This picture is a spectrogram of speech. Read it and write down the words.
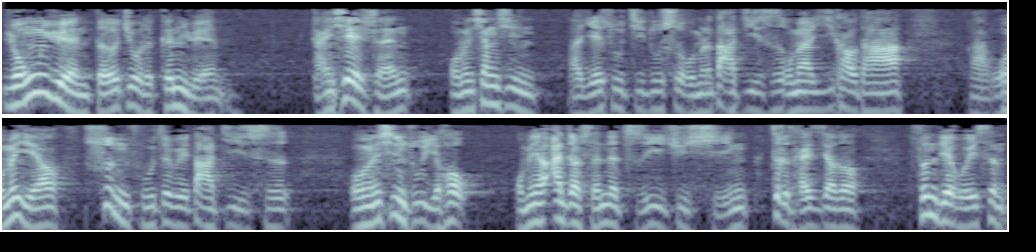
永远得救的根源。感谢神，我们相信啊，耶稣基督是我们的大祭司，我们要依靠他啊，我们也要顺服这位大祭司。我们信主以后，我们要按照神的旨意去行，这个才是叫做。分别为圣，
